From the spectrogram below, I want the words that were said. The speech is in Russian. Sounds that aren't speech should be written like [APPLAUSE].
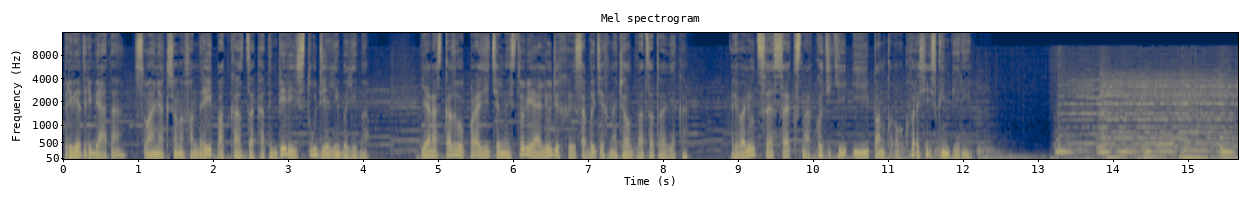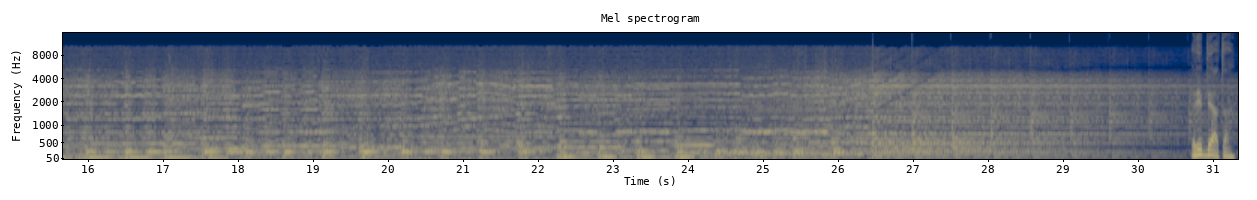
Привет, ребята! С вами Аксенов Андрей, подкаст «Закат империи», студия «Либо-либо». Я рассказываю поразительные истории о людях и событиях начала 20 века. Революция, секс, наркотики и панк-рок в Российской империи. Ребята,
